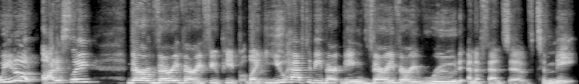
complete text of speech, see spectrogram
we don't honestly there are very very few people like you have to be very being very very rude and offensive to me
